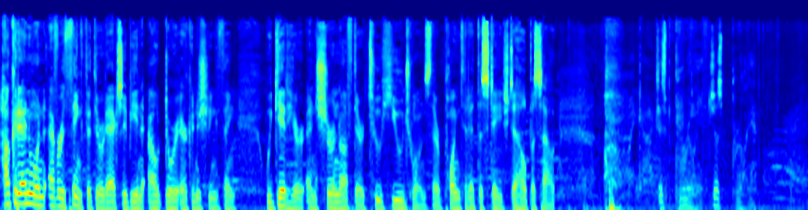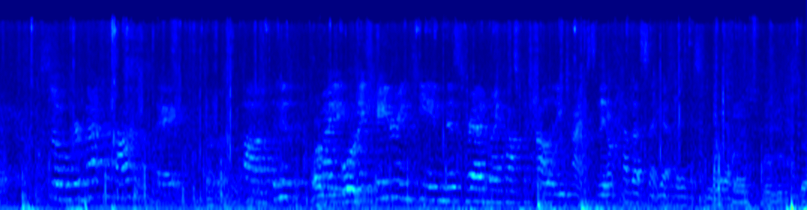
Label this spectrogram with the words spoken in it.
How could anyone ever think that there would actually be an outdoor air conditioning thing? We get here, and sure enough, there are two huge ones. They're pointed at the stage to help us out. Oh my God, just brilliant, just brilliant. So we're back top today. Um, and this, my, my catering team misread my hospitality time, so they don't have that set yet. They're gonna see it.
